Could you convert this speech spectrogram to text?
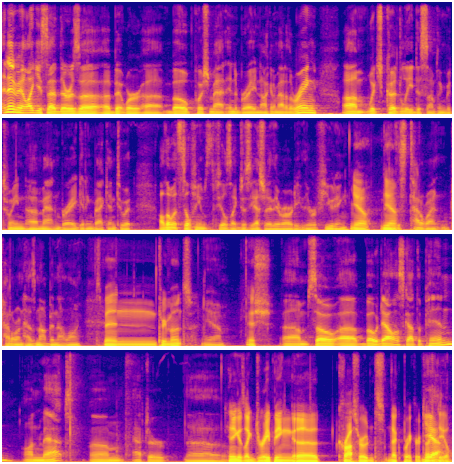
and anyway, like you said, there was a, a bit where uh, Bo pushed Matt into Bray, knocking him out of the ring, um, which could lead to something between uh, Matt and Bray getting back into it. Although it still feels feels like just yesterday they were already they were feuding. Yeah, yeah. This title run title run has not been that long. It's been three months Yeah. ish. Um, so uh, Bo Dallas got the pin on Matt um, after. Uh, I think it's like draping uh, crossroads neck breaker type yeah, deal.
